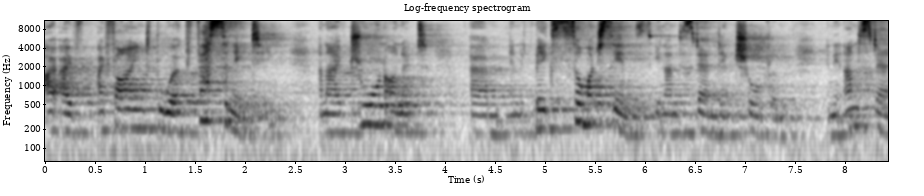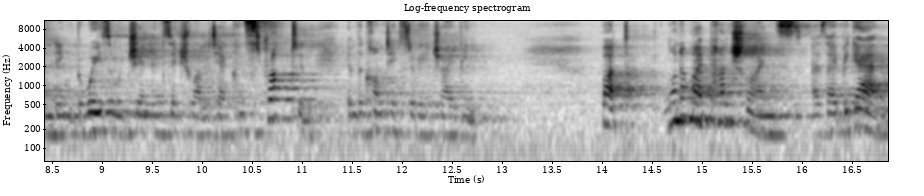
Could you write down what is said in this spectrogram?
I, I find the work fascinating and I've drawn on it um, and it makes so much sense in understanding children and in understanding the ways in which gender and sexuality are constructed in the context of HIV. But one of my punchlines as I began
